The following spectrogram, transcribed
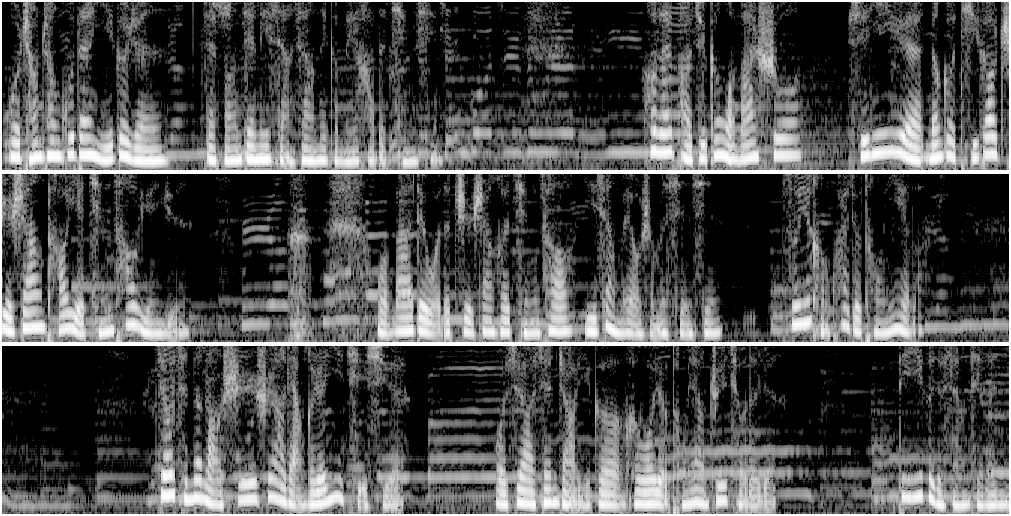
我常常孤单一个人在房间里想象那个美好的情形，后来跑去跟我妈说，学音乐能够提高智商、陶冶情操，云云。我妈对我的智商和情操一向没有什么信心，所以很快就同意了。教琴的老师说要两个人一起学，我需要先找一个和我有同样追求的人。第一个就想起了你，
